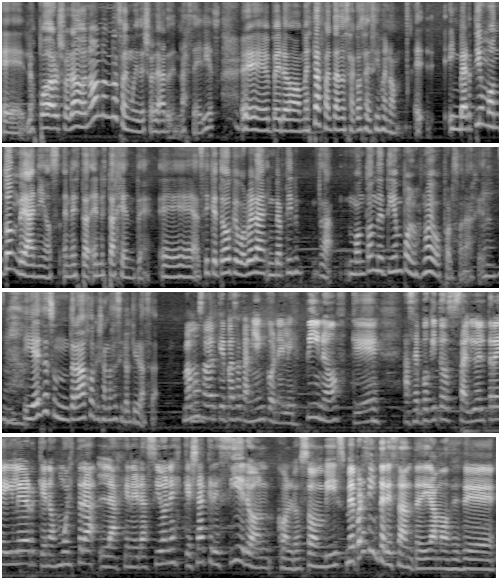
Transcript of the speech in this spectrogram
Eh, los puedo haber llorado, no, no, no soy muy de llorar en las series, eh, pero me está faltando esa cosa de decir, bueno, eh, invertí un montón de años en esta, en esta gente, eh, así que tengo que volver a invertir o sea, un montón de tiempo en los nuevos personajes. Y ese es un trabajo que ya no sé si lo quiero hacer. Vamos a ver qué pasa también con el spin-off, que hace poquito salió el trailer que nos muestra las generaciones que ya crecieron con los zombies. Me parece interesante, digamos, desde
